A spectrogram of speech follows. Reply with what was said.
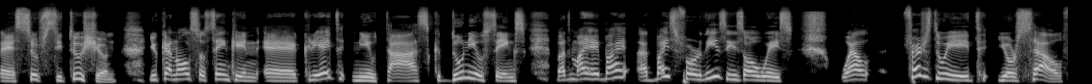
uh, substitution. You can also think in uh, create new tasks, do new things. But my advice for this is always, well, first do it yourself.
